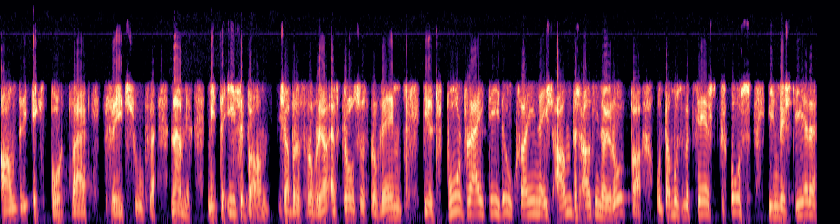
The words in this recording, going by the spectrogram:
andere Exportwege freizuschaufeln. Nämlich mit der Eisenbahn ist aber das Problem, ein grosses Problem, weil die Spurbreite in der Ukraine ist anders als in Europa und da muss man zuerst groß investieren,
